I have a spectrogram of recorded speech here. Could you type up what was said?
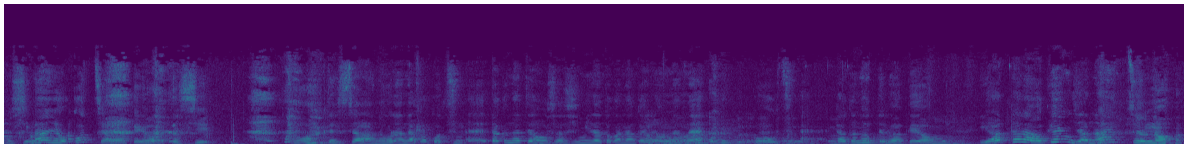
もうしまいに怒っちゃうわけよ私。そうでさあのほらなんかこう冷たくなっちゃうお刺身だとかなんかいろんなねこう冷たくなってるわけよ、やったら開けんじゃないっつうの。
